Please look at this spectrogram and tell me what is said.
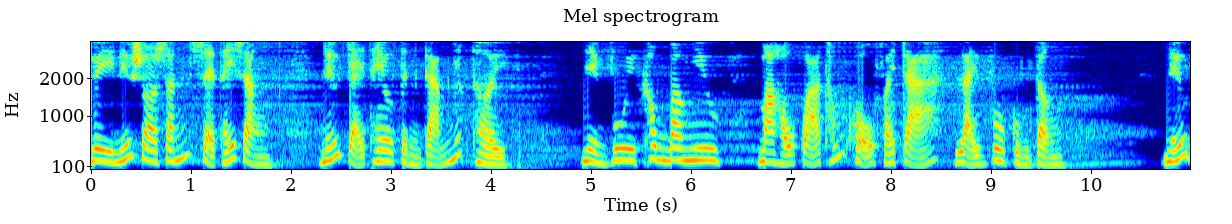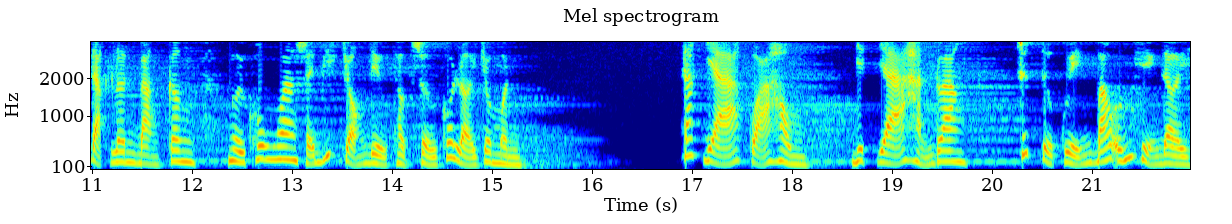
Vì nếu so sánh sẽ thấy rằng nếu chạy theo tình cảm nhất thời, niềm vui không bao nhiêu mà hậu quả thống khổ phải trả lại vô cùng tận. Nếu đặt lên bàn cân, người khôn ngoan sẽ biết chọn điều thật sự có lợi cho mình. Tác giả Quả Hồng, dịch giả Hạnh Đoan, trích từ quyển báo ứng hiện đời.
